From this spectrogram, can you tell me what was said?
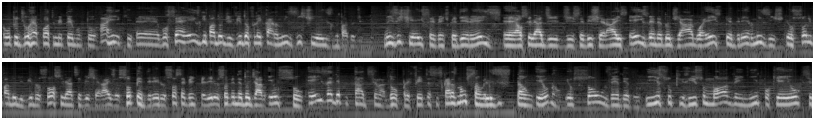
Outro dia o repórter me perguntou: Ah, Rick, é, você é ex-limpador de vidro? Eu falei, cara, não existe ex-limpador de vidro. Não existe ex-servente pedreiro, ex-auxiliar é, de, de serviços gerais, ex-vendedor de água, ex-pedreiro, não existe. Eu sou limpador de vidro, eu sou auxiliar de serviços gerais, eu sou pedreiro, eu sou servente pedreiro, eu sou vendedor de água. Eu sou. Ex é deputado, senador, prefeito, esses caras não são, eles estão. Eu não. Eu sou o vendedor. E isso que isso move em mim, porque eu, se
